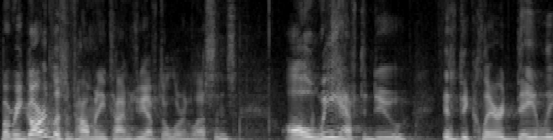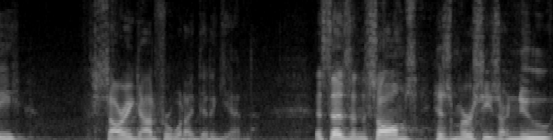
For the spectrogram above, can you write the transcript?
But regardless of how many times you have to learn lessons, all we have to do is declare daily, sorry, God, for what I did again. It says in the Psalms, His mercies are new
